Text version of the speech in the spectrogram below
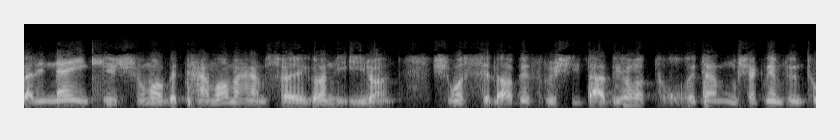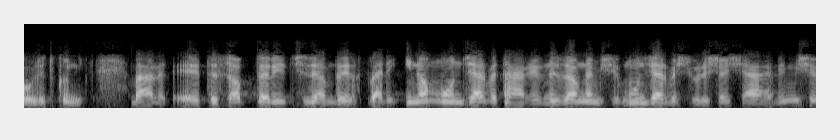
ولی نه اینکه شما به تمام همسایگان ایران شما سلاح بفروشید بعد بگید تو خودت هم موشک نمی‌تونید تولید کنید بله اعتصاب دارید چیزی هم دارید. ولی اینا منجر به تغییر نظام نمیشه منجر به شورش های شهری میشه.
